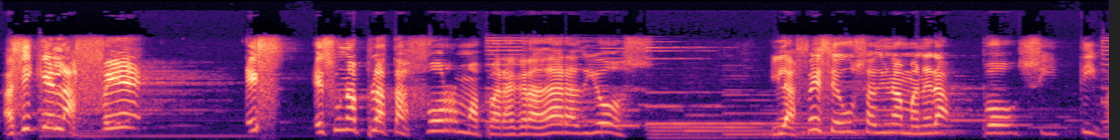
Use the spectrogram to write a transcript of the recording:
Así que la fe es, es una plataforma para agradar a Dios. Y la fe se usa de una manera positiva.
